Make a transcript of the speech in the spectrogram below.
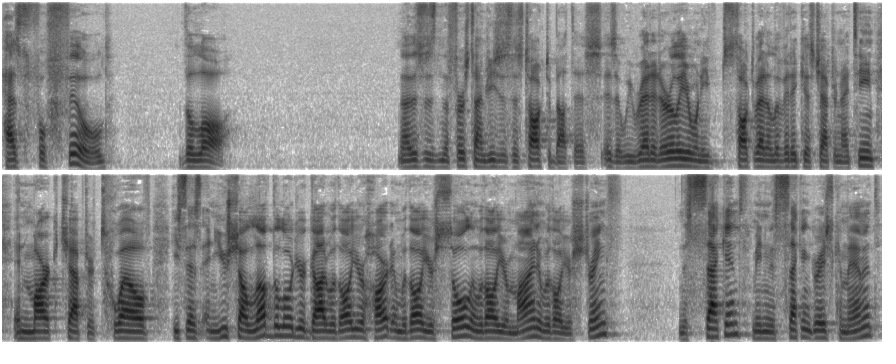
has fulfilled the law. Now, this isn't the first time Jesus has talked about this, is it? We read it earlier when he talked about it in Leviticus chapter 19. In Mark chapter 12, he says, And you shall love the Lord your God with all your heart and with all your soul and with all your mind and with all your strength. And the second, meaning the second grace commandment,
